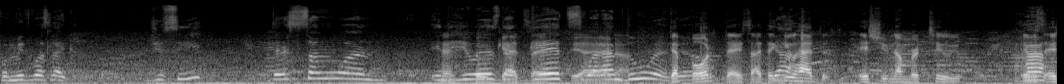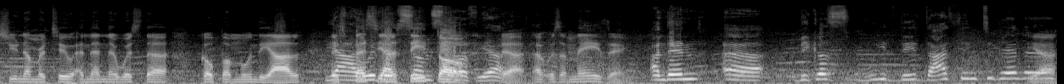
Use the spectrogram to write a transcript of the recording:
for me it was like, you see, there's someone in the U.S. that gets Yeah, what I'm doing. you know? Deportes. I think you had issue number two. It was Uh-huh. issue number two, and then there was the Copa Mundial Yeah, we did some Especialcito. stuff, yeah. yeah, that was amazing. And then uh, because we did that thing together, Yeah,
